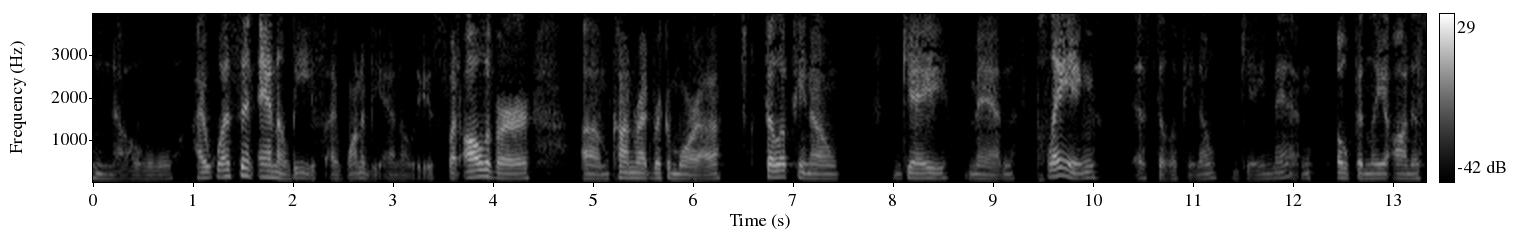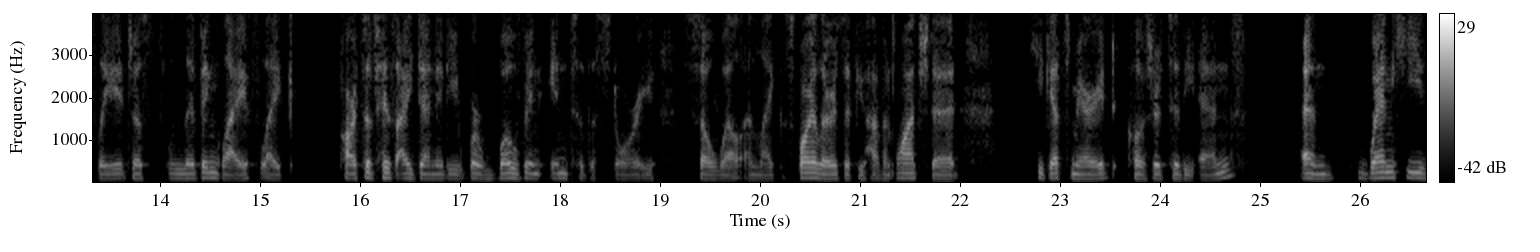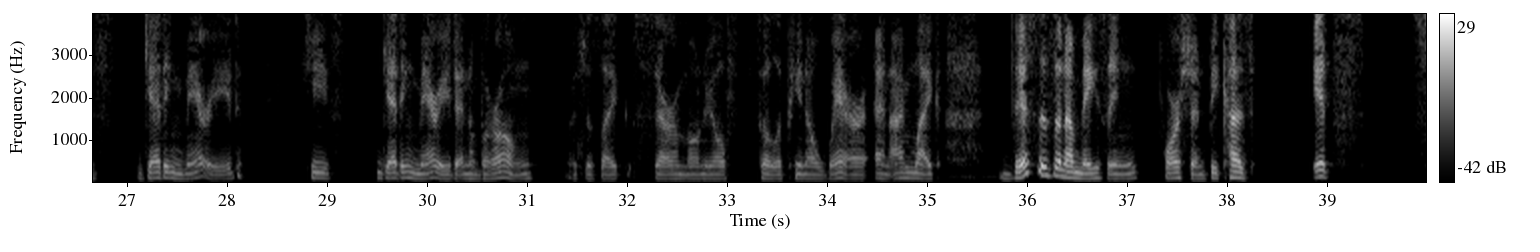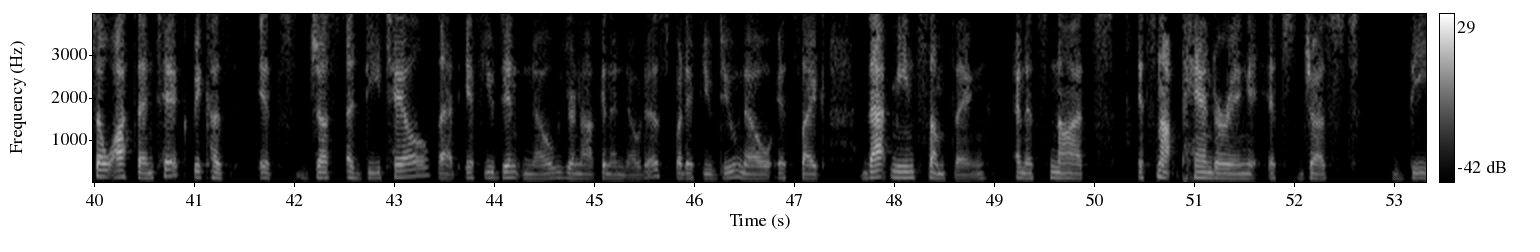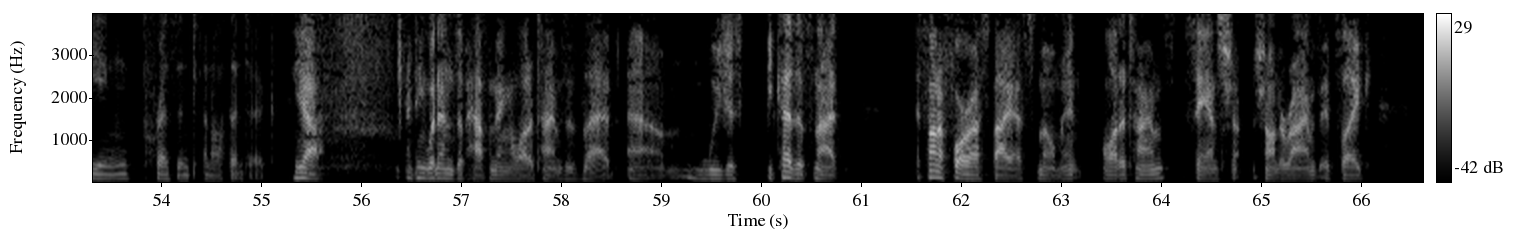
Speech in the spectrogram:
no, I wasn't Annalise. I want to be Annalise, but Oliver, um, Conrad Ricamora, Filipino gay man playing a Filipino gay man, openly, honestly, just living life like parts of his identity were woven into the story so well. And like spoilers, if you haven't watched it, he gets married closer to the end. And when he's getting married, he's getting married in a barong, which is like ceremonial Filipino wear. And I'm like, this is an amazing portion because it's so authentic because it's just a detail that if you didn't know, you're not going to notice. But if you do know, it's like that means something and it's not it's not pandering it's just being present and authentic Yeah. I think what ends up happening a lot of times is that um, we just because it's not it's not a for us by us moment. A lot of times, sans Sh- Shonda Rhimes, it's like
